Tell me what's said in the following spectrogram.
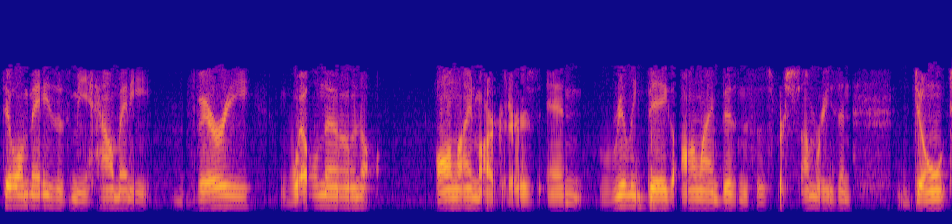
still amazes me how many very well-known online marketers and really big online businesses for some reason don't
